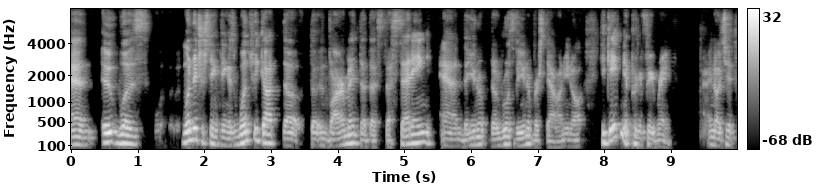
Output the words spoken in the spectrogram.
And it was one interesting thing is once we got the the environment the the, the setting and the uni- the rules of the universe down you know he gave me a pretty free reign. I know just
